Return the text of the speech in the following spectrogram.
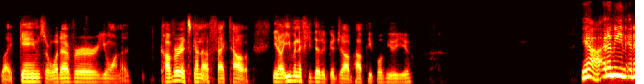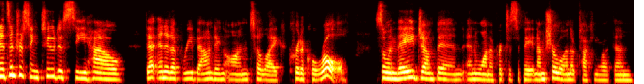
like games or whatever you want to cover, it's going to affect how, you know, even if you did a good job, how people view you. Yeah, and I mean, and it's interesting too to see how that ended up rebounding on to like critical role. So when they jump in and want to participate, and I'm sure we'll end up talking about them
